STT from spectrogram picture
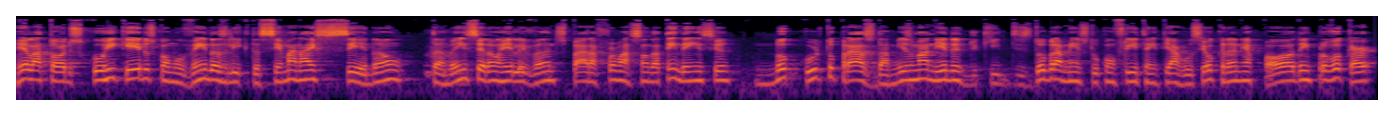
Relatórios corriqueiros, como vendas líquidas semanais, serão também serão relevantes para a formação da tendência no curto prazo, da mesma maneira de que desdobramentos do conflito entre a Rússia e a Ucrânia podem provocar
